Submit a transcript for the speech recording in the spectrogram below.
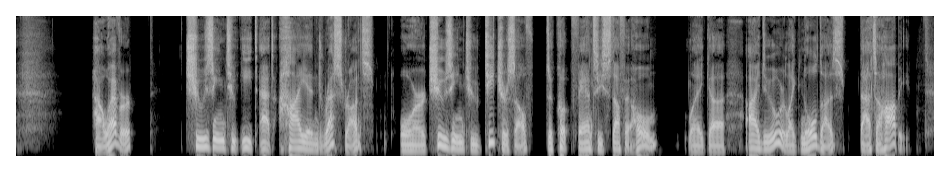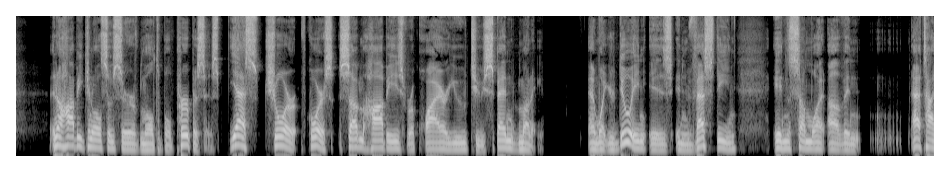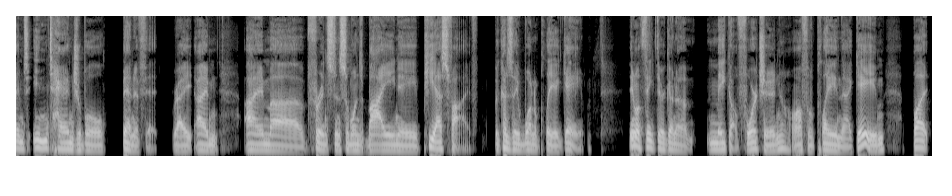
However, choosing to eat at high end restaurants or choosing to teach yourself to cook fancy stuff at home, like uh, I do or like Noel does, that's a hobby. And a hobby can also serve multiple purposes. Yes, sure, of course, some hobbies require you to spend money. And what you're doing is investing in somewhat of an, at times, intangible benefit, right? I'm, I'm, uh, for instance, someone's buying a PS5 because they want to play a game. They don't think they're going to make a fortune off of playing that game, but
